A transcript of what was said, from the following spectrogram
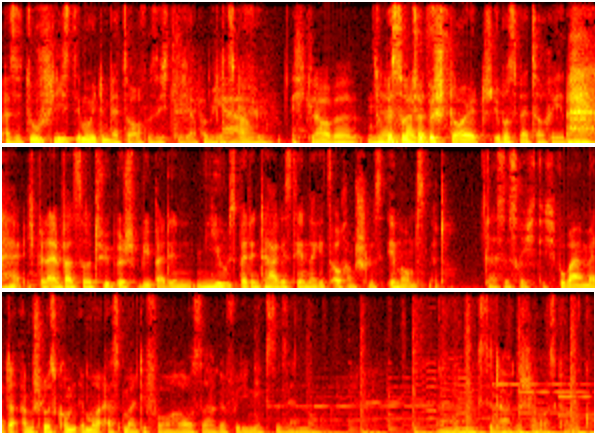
Also du schließt immer mit dem Wetter offensichtlich ab, habe ich das Gefühl. ich glaube. Du bist so typisch deutsch, übers Wetter reden. ich bin einfach so typisch wie bei den News, bei den Tagesthemen, da geht es auch am Schluss immer ums Wetter. Das ist richtig. Wobei am, Wetter, am Schluss kommt immer erstmal die Voraussage für die nächste Sendung. Wenn die nächste Tagesschau-Ausgabe kommt.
